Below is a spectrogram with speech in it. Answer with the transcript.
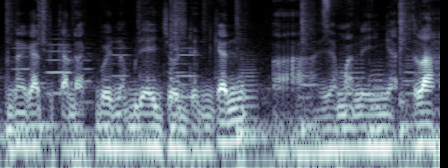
pernah katakan aku boleh nak beli Air Jordan kan? Uh, yang mana ingat tu lah.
